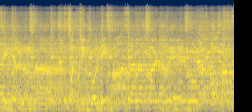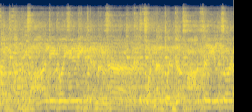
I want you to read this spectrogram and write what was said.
ரசிக்கணும்னா பஜ்ஜி கொடி வாசனப்பட வேணும். வாலிப இனிக்கணும்னா பொண்ண கொஞ்சம் ஆசையில் தொட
